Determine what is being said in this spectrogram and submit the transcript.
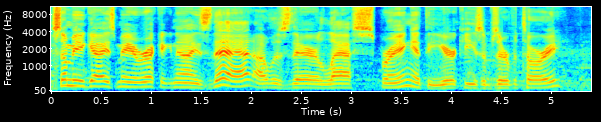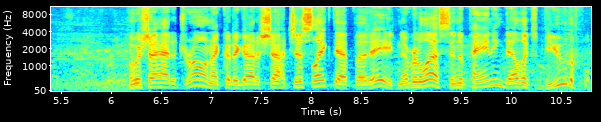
Some of you guys may recognize that. I was there last spring at the Yerkes Observatory. I wish I had a drone. I could have got a shot just like that, but hey, nevertheless, in a painting, that looks beautiful.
